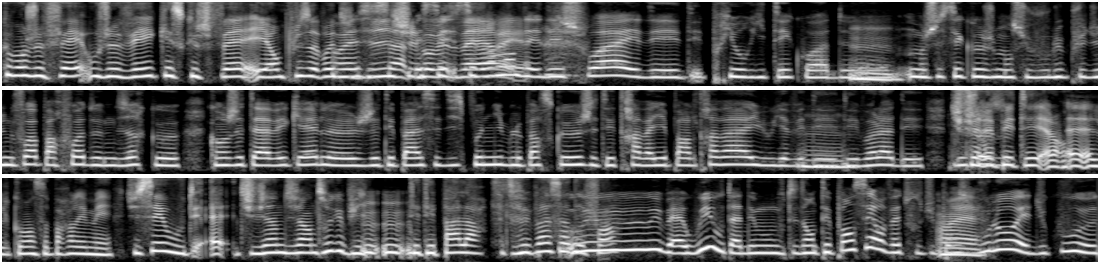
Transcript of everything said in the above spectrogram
comment je fais, où je vais, qu'est-ce que je fais, et en plus après Ouais, tu te c'est dis, ça. je suis une Mais c'est mauvaise c'est mère. vraiment et- des, des choix et des, des priorités, quoi. De... Mm. Moi, je sais que je m'en suis voulu plus d'une fois, parfois, de me dire que quand j'étais avec elle, euh, j'étais pas assez disponible parce que j'étais travaillée par le travail, où il y avait des, Mm. des, voilà, des, Tu des fais choses- répéter. Alors, elle, elle commence à parler, mais tu sais où elle- tu viens de vivre un truc et puis Mm, t'étais pas là. Ça te fait pas ça des oui, fois oui, oui, oui, bah oui, où t'as des moments dans tes pensées en fait, où tu penses Ouais. boulot et du coup, euh,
